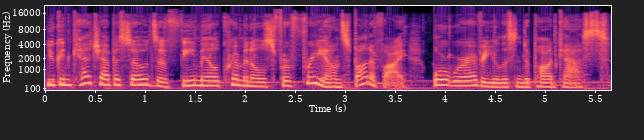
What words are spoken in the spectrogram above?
you can catch episodes of Female Criminals for free on Spotify or wherever you listen to podcasts.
